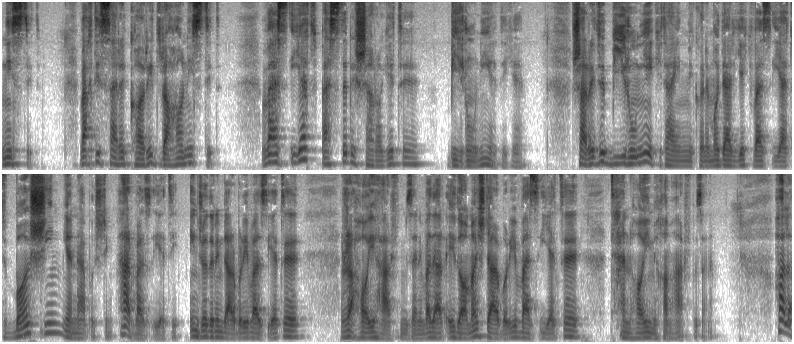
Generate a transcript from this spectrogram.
نیستید. وقتی سر کارید رها نیستید. وضعیت بسته به شرایط بیرونیه دیگه. شرایط بیرونیه که تعیین می‌کنه. ما در یک وضعیت باشیم یا نباشیم. هر وضعیتی. اینجا داریم درباره وضعیت رهایی حرف می‌زنیم و در ادامش درباره وضعیت تنهایی می‌خوام حرف بزنم. حالا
